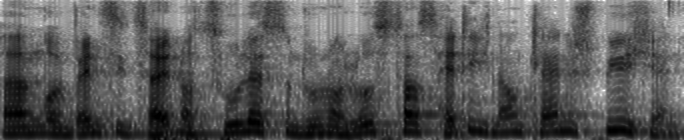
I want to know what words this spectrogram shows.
Ähm, und wenn es die Zeit noch zulässt und du noch Lust hast, hätte ich noch ein kleines Spielchen.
